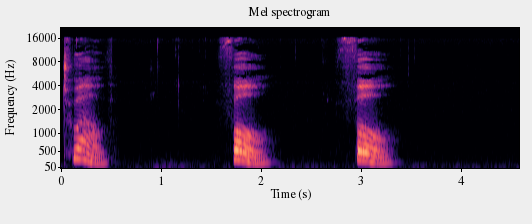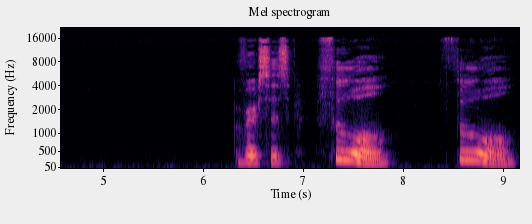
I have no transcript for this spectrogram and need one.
12. Full, full. Versus fool, fool.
